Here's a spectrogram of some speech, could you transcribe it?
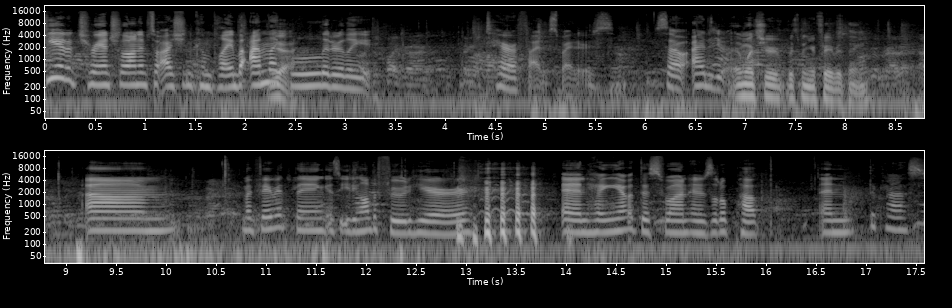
he had a tarantula on him, so I shouldn't complain. But I'm like Yeah. literally terrified of spiders, so I had to do it. And what's your what's been your favorite thing? Um, my favorite thing is eating all the food here and hanging out with this one and his little pup and the cast.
